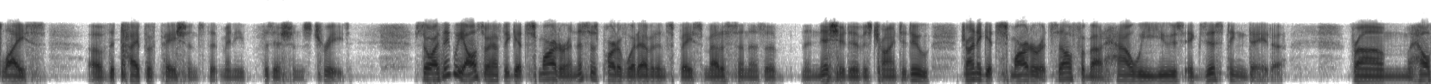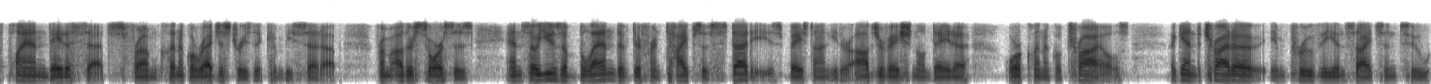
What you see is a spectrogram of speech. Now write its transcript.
slice of the type of patients that many physicians treat. So I think we also have to get smarter, and this is part of what evidence-based medicine as an initiative is trying to do, trying to get smarter itself about how we use existing data from health plan data sets, from clinical registries that can be set up, from other sources, and so use a blend of different types of studies based on either observational data or clinical trials, again, to try to improve the insights into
